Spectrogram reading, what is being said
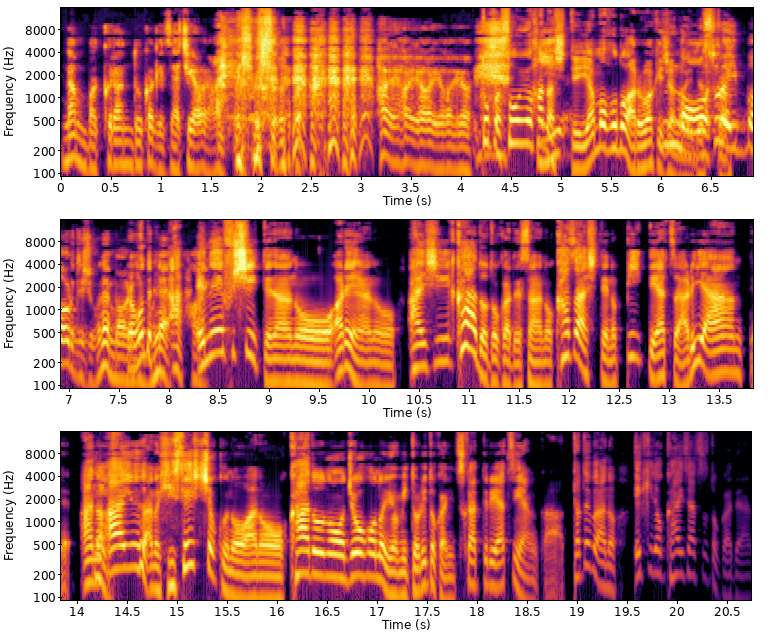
ナンバークランド花月、あ、違うな。はいはいはいはいはい。とかそういう話って山ほどあるわけじゃないまあ、ですか。それはいっぱいあるでしょうね、周いやほんで、りにもね。あ、はい NFC ってな、あの、あれあの、IC カードとかでさ、あの、かざしてのピーってやつあるやんって。あの、うんああいう、あの、非接触の、あの、カードの情報の読み取りとかに使ってるやつやんか。例えば、あの、駅の改札とかで、あの、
